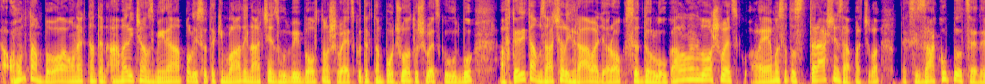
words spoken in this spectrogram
A on tam bol a on, jak tam ten Američan z Minneapolisu, taký mladý nadšenec hudby, bol v tom Švédsku, tak tam počúval tú švédsku hudbu a vtedy tam začali hrávať Roxette the Look, ale len vo Švédsku. Ale jemu sa to strašne zapáčilo, tak si zakúpil CD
